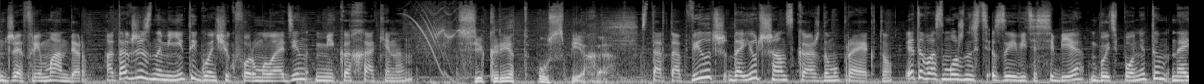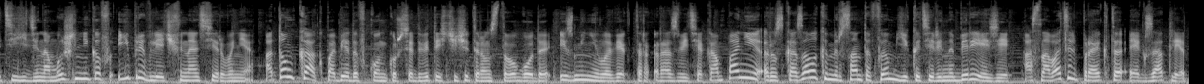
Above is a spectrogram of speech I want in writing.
Джеффри Манбер, а также знаменитый гонщик Формулы-1 Мика Хакинен. Секрет успеха. Стартап Village дает шанс каждому проекту. Это возможность заявить о себе, быть понятым, найти единомышленников и привлечь финансирование. О том, как победа в конкурсе 2014 года изменила вектор развития компании, рассказала коммерсант ФМ Екатерина Берези, основатель проекта «Экзоатлет».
